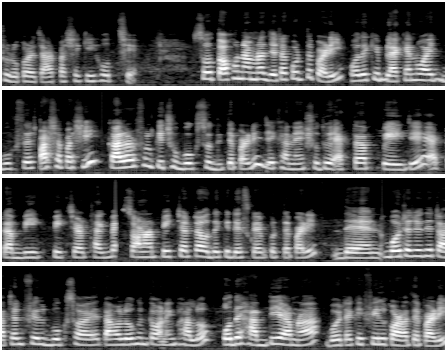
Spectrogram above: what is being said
শুরু করে চারপাশে কি হচ্ছে। সো তখন আমরা যেটা করতে পারি, ওদেরকে ব্ল্যাক অ্যান্ড হোয়াইট বুকসের পাশাপাশি কালারফুল কিছু বুকসও দিতে পারি, যেখানে শুধু একটা পেজে একটা বিগ পিকচার থাকবে। সো আমরা পিকচারটা ওদেরকে ডেসক্রাইব করতে পারি। দেন বইটা যদি টাচ অ্যান্ড ফিল বুকস হয়, তাহলেও কিন্তু অনেক ভালো। ওদের হাত দিয়ে আমরা বইটাকে ফিল করাতে পারি।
